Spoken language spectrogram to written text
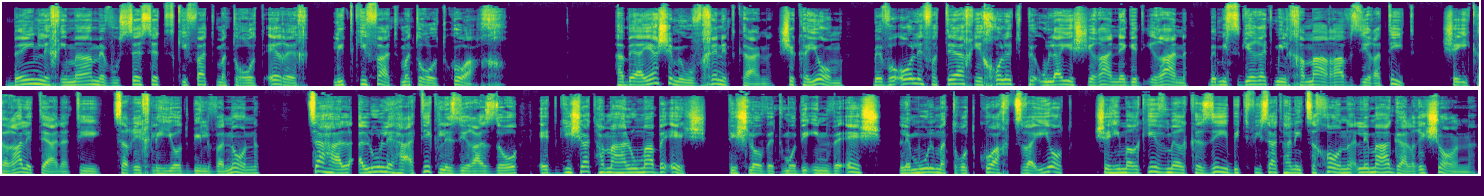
בין לחימה מבוססת תקיפת מטרות ערך לתקיפת מטרות כוח. הבעיה שמאובחנת כאן, שכיום, בבואו לפתח יכולת פעולה ישירה נגד איראן במסגרת מלחמה רב-זירתית, שעיקרה לטענתי צריך להיות בלבנון, צה"ל עלול להעתיק לזירה זו את גישת המהלומה באש, תשלובת מודיעין ואש, למול מטרות כוח צבאיות, שהיא מרכיב מרכזי בתפיסת הניצחון למעגל ראשון.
